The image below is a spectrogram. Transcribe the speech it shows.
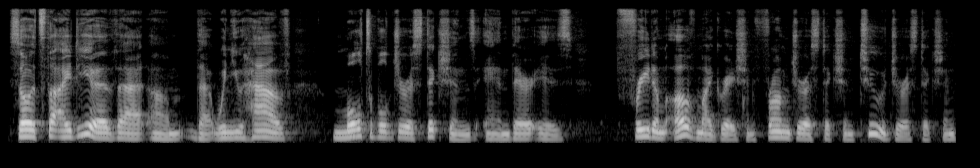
So it's the idea that um, that when you have multiple jurisdictions and there is freedom of migration from jurisdiction to jurisdiction,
